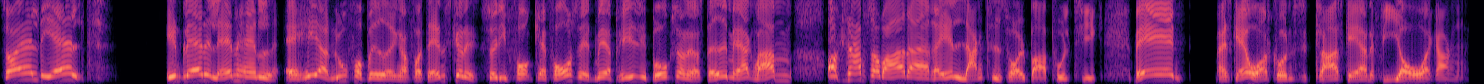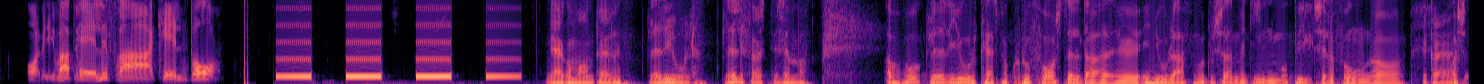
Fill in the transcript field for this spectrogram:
Så alt i alt, en blandet landhandel er her nu forbedringer for danskerne, så de for, kan fortsætte med at pisse i bukserne og stadig mærke varmen, og knap så meget, der er reelt langtidsholdbar politik. Men man skal jo også kun klare skærende fire år ad gangen. Og det var Palle fra Kallenborg. Ja, godmorgen Palle. Glædelig jul. Glædelig 1. december. Apropos glædelig jul, Kasper, kunne du forestille dig øh, en juleaften, hvor du sad med din mobiltelefon og... Det gør jeg. Og så,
